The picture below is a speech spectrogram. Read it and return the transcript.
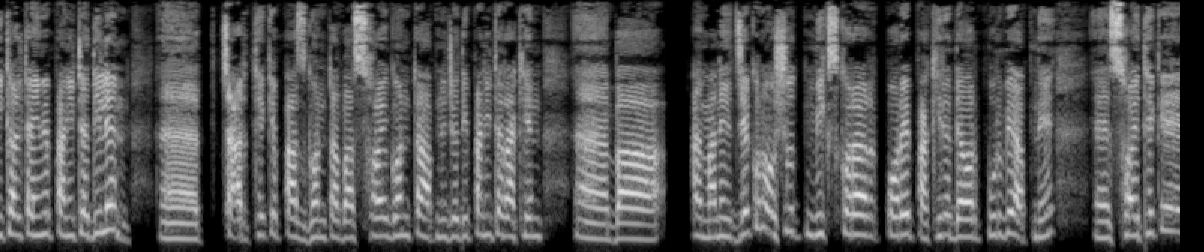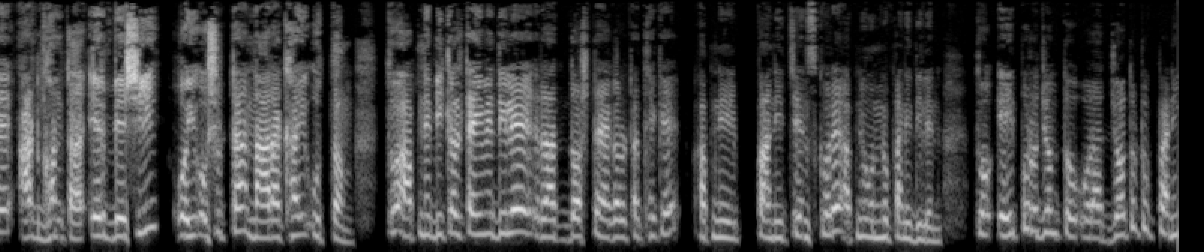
বিকাল টাইমে পানিটা দিলেন চার থেকে পাঁচ ঘণ্টা বা ছয় ঘণ্টা আপনি যদি পানিটা রাখেন বা মানে যে কোনো ওষুধ মিক্স করার পরে পাখিরা দেওয়ার পূর্বে আপনি ছয় থেকে আট ঘণ্টা এর বেশি ওই ওষুধটা না রাখাই উত্তম। তো আপনি বিকাল টাইমে দিলে রাত দশটা এগারোটা থেকে আপনি পানি চেঞ্জ করে আপনি অন্য পানি দিলেন। তো এই পর্যন্ত ওরা যতটুক পানি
